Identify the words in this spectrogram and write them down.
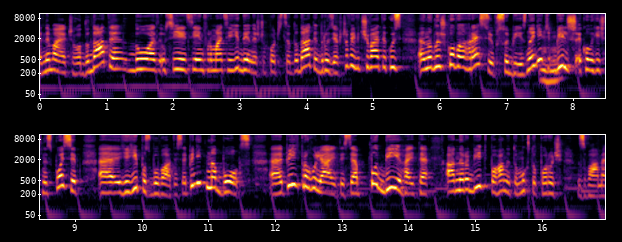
Е, Немає чого додати до усієї цієї інформації. Єдине, що хочеться додати, друзі, якщо ви відчуваєте якусь е, надлишкову агресію в собі, знайдіть більш екологічний спосіб е, її позбуватися. Підіть на бокс, підіть прогуляйтеся, побігайте, а не робіть погано тому, хто поруч з вами.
